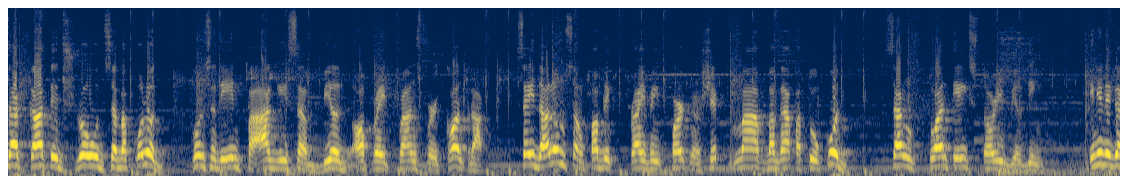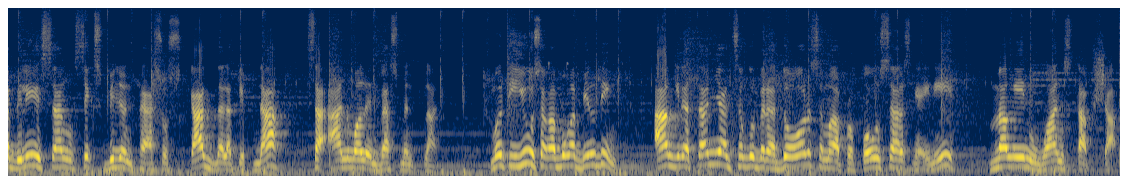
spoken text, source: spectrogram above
sa Cottage Road sa Bacolod kung sa diin paagi sa Build Operate Transfer Contract sa idalom sang public-private partnership mabaga patukod sang 28-story building. Ini nagabili sang 6 billion pesos kag nalakip na sa annual investment plan. Multi-use ang amo nga building. Ang ginatanyag sa gobernador sa mga proposals nga ini mangin one-stop shop.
